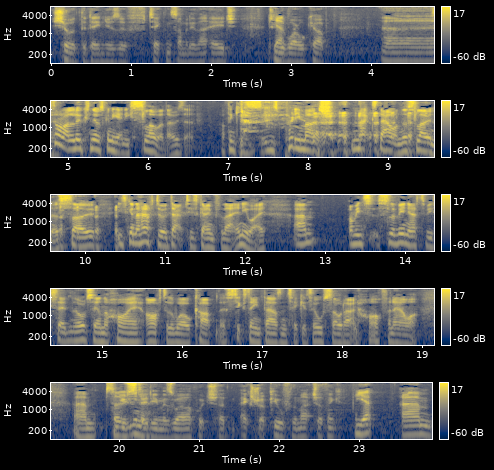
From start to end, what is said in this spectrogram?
showed the dangers of taking somebody that age to Yep. the World Cup. Uh, It's not like Lucas Neill's going to get any slower, though, is it? I think he's he's pretty much maxed out on the slowness, so he's going to have to adapt his game for that anyway. Um, I mean, Slovenia has to be said, they're obviously on the high after the World Cup. There's 16,000 tickets, all sold out in half an hour. Um, so new you know, stadium as well, which had extra appeal for the match, I think. Yep. Um,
